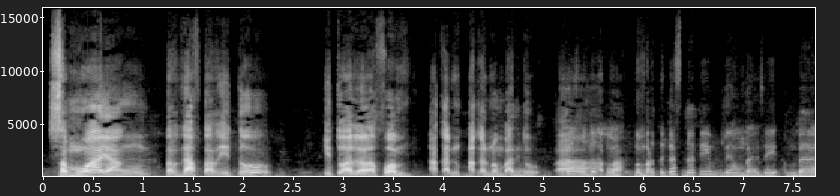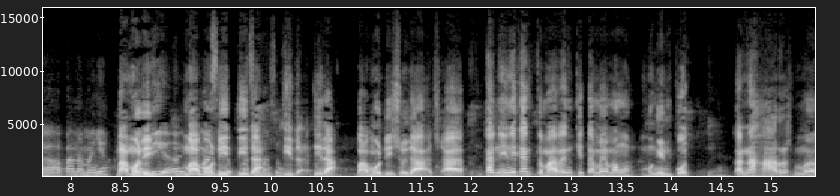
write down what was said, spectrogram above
semua yang terdaftar itu itu adalah firm akan akan membantu. Bang, Ah, untuk apa? mem- mempertegas berarti yang Mbak Zai, Mbak apa namanya? Mbak Modi, eh, itu Mbak masih- Modi masih tidak, masuk. tidak, tidak. Mbak Modi sudah, uh, kan ini kan kemarin kita memang menginput, Iya. karena harus me,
